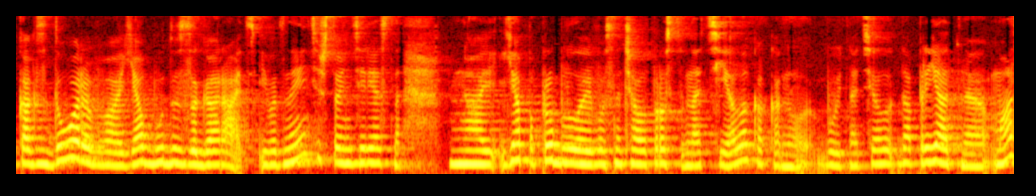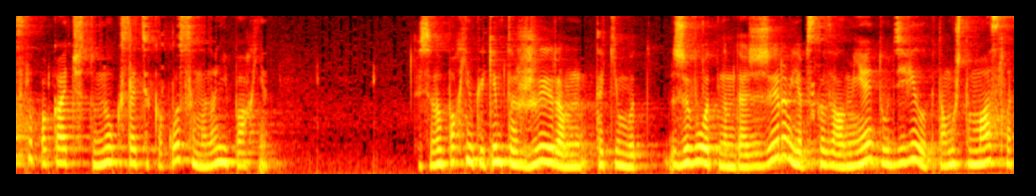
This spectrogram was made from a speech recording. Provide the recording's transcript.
как здорово я буду загорать. И вот знаете что интересно? А, я попробовала его сначала просто на тело как оно будет на тело. Да приятное масло по качеству но кстати кокосом оно не пахнет. То есть оно пахнет каким-то жиром таким вот животным даже жиром я бы сказала меня это удивило потому что масло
